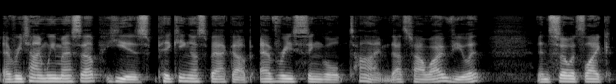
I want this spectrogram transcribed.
Every time we mess up, He is picking us back up every single time. That's how I view it. And so it's like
